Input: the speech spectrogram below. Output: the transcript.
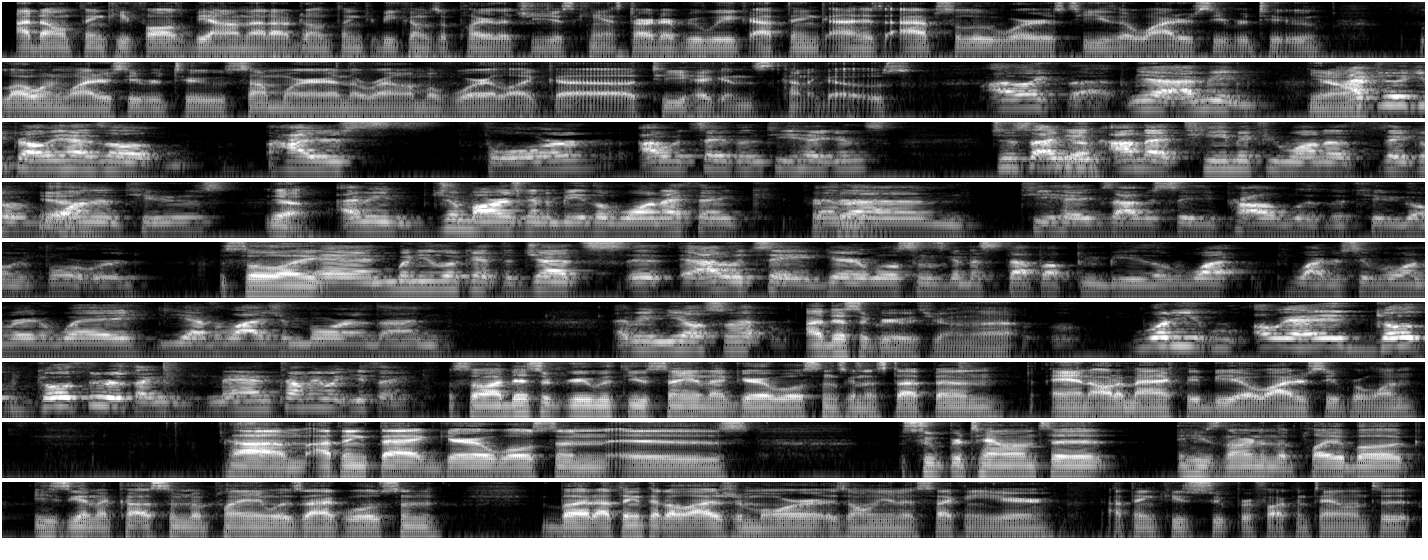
I don't think he falls beyond that. I don't think he becomes a player that you just can't start every week. I think at his absolute worst, he's a wide receiver two, low end wide receiver two, somewhere in the realm of where like uh, Tee Higgins kind of goes. I like that. Yeah, I mean, You know? I feel like he probably has a higher floor, I would say, than Tee Higgins. Just, I mean, Yeah. on that team, if you want to think of Yeah. one and twos, Yeah, I mean, Ja'Marr is going to be the one, I think, For and sure. then T. Higgs, obviously, probably the two going forward. So like And when you look at the Jets, it, I would say Garrett Wilson's going to step up and be the wi- wide receiver one right away. You have Elijah Moore, and then, I mean, you also have, I disagree with you on that. what do you? Okay, go go through a thing, man. Tell me what you think. So I disagree with you saying that Garrett Wilson's going to step in and automatically be a wide receiver one. Um, I think that Garrett Wilson is super talented. He's learning the playbook. He's getting accustomed to playing with Zach Wilson. But I think that Elijah Moore is only in his second year. I think he's super fucking talented.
